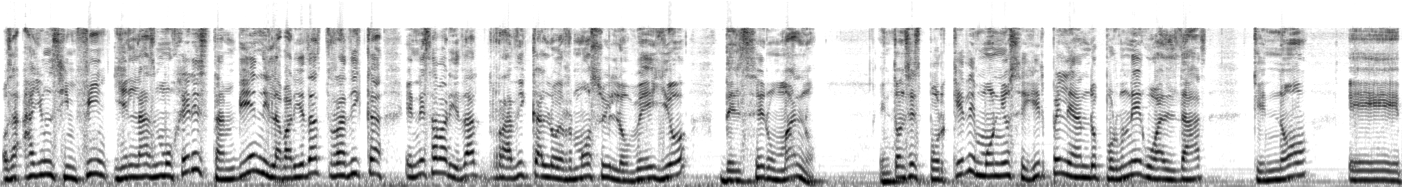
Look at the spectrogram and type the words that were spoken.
O sea, hay un sinfín. Y en las mujeres también. Y la variedad radica, en esa variedad radica lo hermoso y lo bello del ser humano. Entonces, ¿por qué demonios seguir peleando por una igualdad que no, eh,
